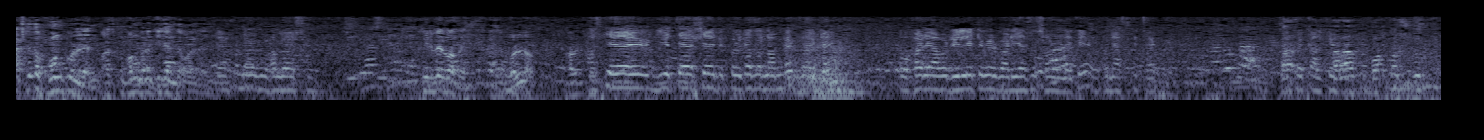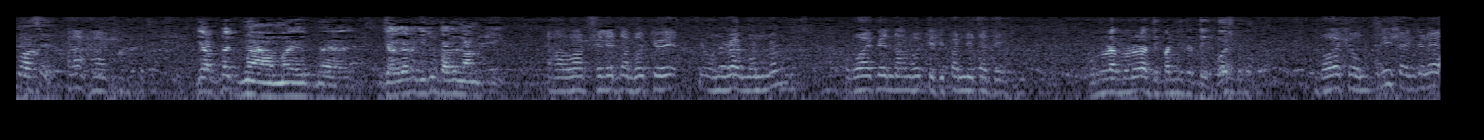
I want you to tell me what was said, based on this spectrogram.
আজকে তো ফোন করলেন আজকে ফোন করে কি জানতে পারলেন? এখন ভালো আছি। ফিরবে কবে? বলল? আজকে ইয়েতে আসে কলকাতা নামবে ফ্লাইটে। ওখানে আমার রিলেটিভের বাড়ি আছে সরলেকে ওখানে আজকে থাকবে। তারপরে কালকে হ্যাঁ হ্যাঁ যে আপনার মা- আহ, জায়গাটা কিছু তাদের নাম কি? আমার ছেলের নাম হচ্ছে অনুরাগ মণ্ডল ওয়াইফের নাম হচ্ছে দীপান্বিতা দে। অনুরাগ মনোরা দীপান্বিতা দে। বয়স উনত্রিশ একজনের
